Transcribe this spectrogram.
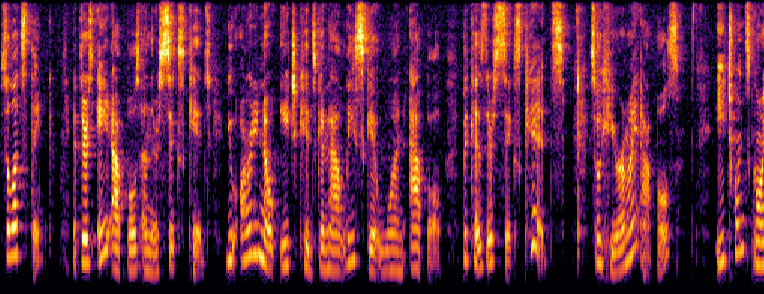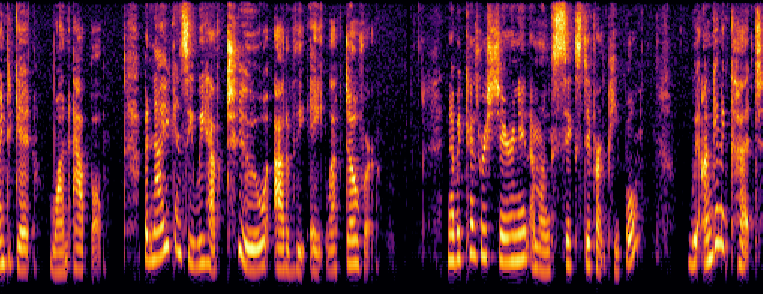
So let's think. If there's eight apples and there's six kids, you already know each kid's going to at least get one apple because there's six kids. So here are my apples. Each one's going to get one apple. But now you can see we have two out of the eight left over. Now because we're sharing it among six different people, we, I'm going to cut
